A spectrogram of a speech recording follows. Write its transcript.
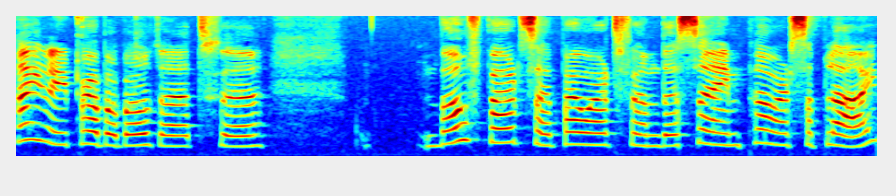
highly probable that uh, both parts are powered from the same power supply.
